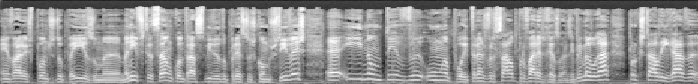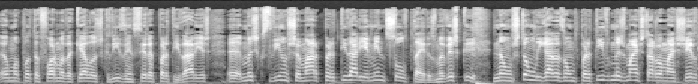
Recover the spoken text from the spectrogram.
em vários pontos do país uma manifestação contra a subida do preço dos combustíveis uh, e não teve um apoio transversal por várias razões. Em primeiro lugar, porque está ligada a uma plataforma daquelas que dizem ser apartidárias, mas que se deviam chamar partidariamente solteiras, uma vez que não estão ligadas a um partido, mas mais tarde ou mais cedo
